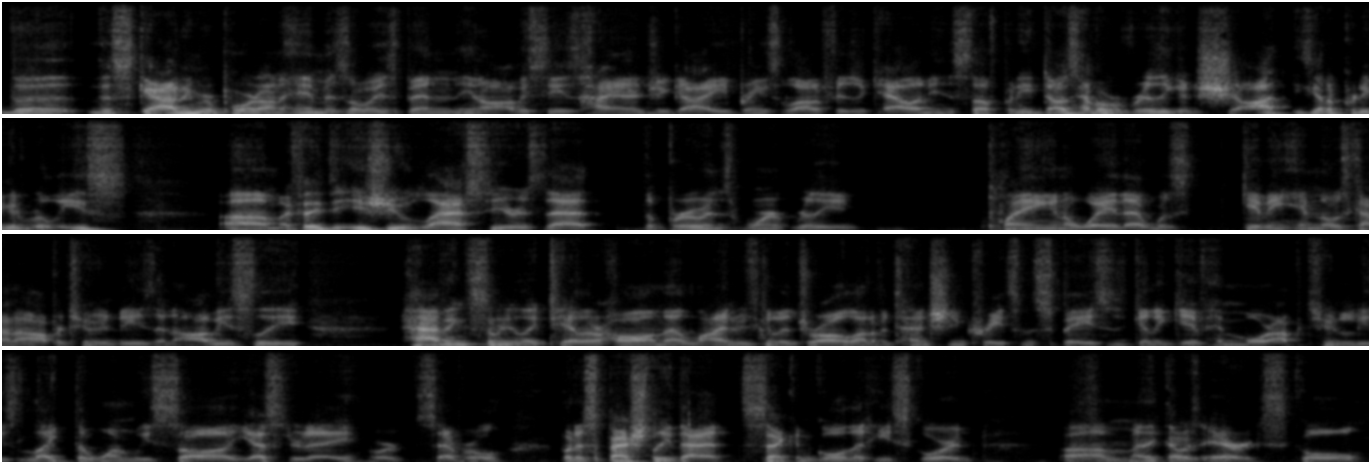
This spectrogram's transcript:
the the scouting report on him has always been, you know, obviously he's a high energy guy. He brings a lot of physicality and stuff, but he does have a really good shot. He's got a pretty good release. Um, I feel like the issue last year is that the Bruins weren't really playing in a way that was giving him those kind of opportunities. And obviously, having somebody like Taylor Hall on that line who's going to draw a lot of attention, create some space, is going to give him more opportunities like the one we saw yesterday or several, but especially that second goal that he scored. Um, I think that was Eric's goal,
